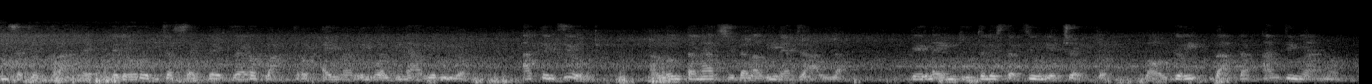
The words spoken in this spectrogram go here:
fissa centrale, delle ore 17.04 è in arrivo al binario 2. Attenzione! Allontanarsi dalla linea gialla. Ferma in tutte le stazioni eccetto Volgri, Dada, Antignano.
